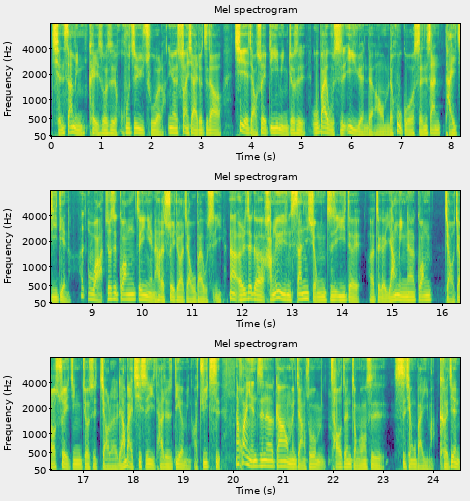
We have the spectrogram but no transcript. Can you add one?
前三名可以说是呼之欲出了啦。因为算下来就知道，企业缴税第一名就是五百五十亿元的啊，我们的护国神山台积电哇，就是光这一年它的税就要缴五百五十亿。那而这个航运三雄之一的啊，这个阳明呢，光缴交税金就是缴了两百七十亿，它就是第二名啊，居次。那换言之呢，刚刚我们讲说，我们超增总共是四千五百亿嘛，可见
